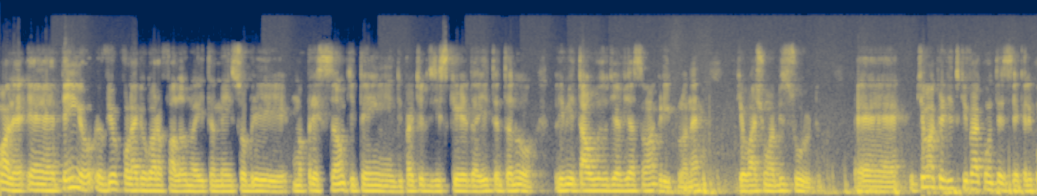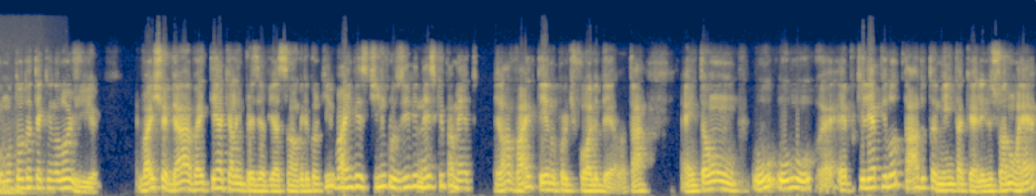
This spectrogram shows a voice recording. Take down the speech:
Olha, é, tem, eu, eu, vi o colega agora falando aí também sobre uma pressão que tem de partidos de esquerda aí tentando limitar o uso de aviação agrícola, né? Que eu acho um absurdo. É, o que eu acredito que vai acontecer, que ele, como toda tecnologia, vai chegar, vai ter aquela empresa de aviação agrícola que vai investir, inclusive, nesse equipamento. Ela vai ter no portfólio dela, tá? É, então, o, o, é, é porque ele é pilotado também, tá, Kelly? Ele só não é,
